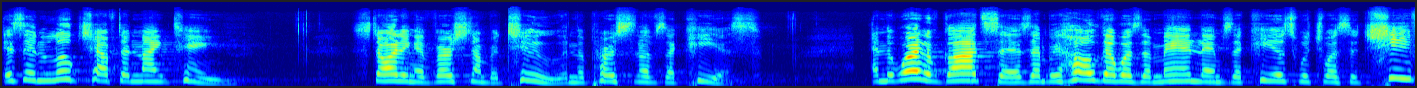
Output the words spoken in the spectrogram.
is in Luke chapter 19 starting at verse number two, in the person of Zacchaeus. And the word of God says, And behold, there was a man named Zacchaeus, which was the chief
